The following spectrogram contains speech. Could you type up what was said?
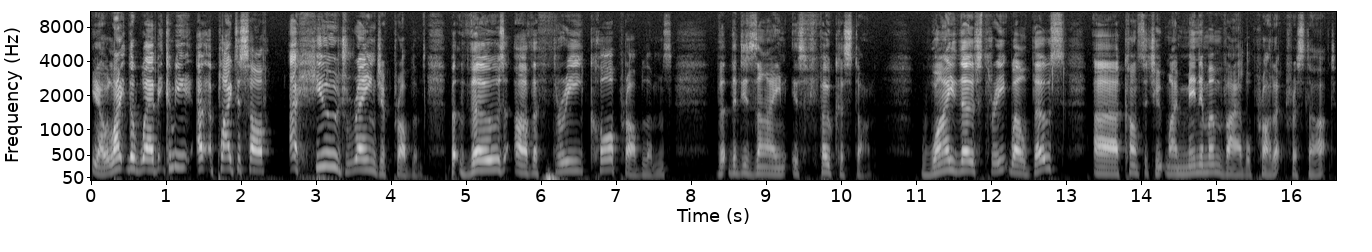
you know, like the web, it can be uh, applied to solve a huge range of problems. But those are the three core problems that the design is focused on. Why those three? Well, those uh, constitute my minimum viable product for a start.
